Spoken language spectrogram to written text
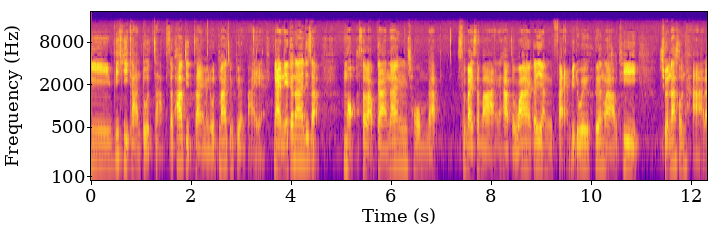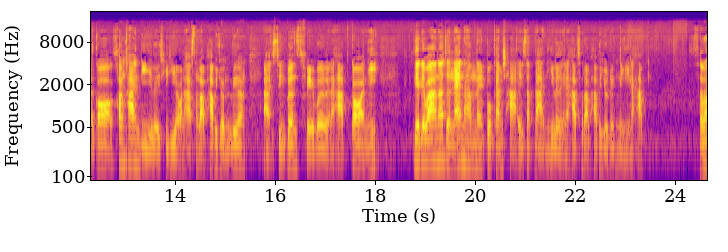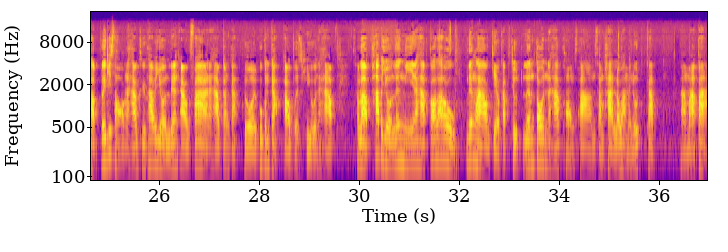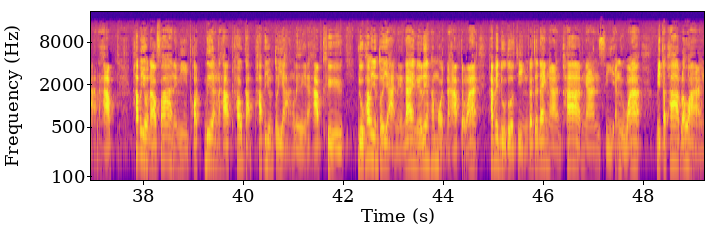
วิธีการตรวจจับสภาพจิตใจมนุษย์มากจนเกินไปเนี่ยงานนี้ก็น่าที่จะเหมาะสำหรับการนั่งชมแบบสบายๆนะครับ แต่ว่าก็ยังแฝงไปด้วยเรื่องราวที่ชวนน่าค้นหาแล้วก็ค่อนข้างดีเลยทีเดียวนะครับสำหรับภาพยนตร์เรื่อง A Simple Favor นะครับ ก็อันนี้ เรียกได้ว่าน่าจะแนะนำในโปรแกรมฉายสัปดาห์นี้เลยนะครับสำหรับภาพยนตร์เรื่องนี้นะครับสำหรับเรื่องที่2นะครับคือภาพยนตร์เรื่องอัลฟานะครับกำกับโดยผู้กำกับ Albert Hughes นะครับสำหรับภาพยนตร์เรื่องนี้นะครับ ก็เล่าเรื่องราวเกี่ยวกับจุดเริ่มต้นนะครับ ของความสัมพันธ์ระหว่างมนุษย์กับหมาป่านะครับ ภาพยนตร์อัลฟาเนี่ยมีพอดเรื่องนะครับ เท่ากับภาพยนตร์ตัวอย่างเลยนะครับ คือดูภาพยนตร์ตัวอย่างเนี่ยได้เนื้อเรื่องทั้งหมดนะครับ แต่ว่าถ้าไปดูตัวจริงก็จะได้งานภาพงานเสียงหรือว่า มิตรภาพระหว่าง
